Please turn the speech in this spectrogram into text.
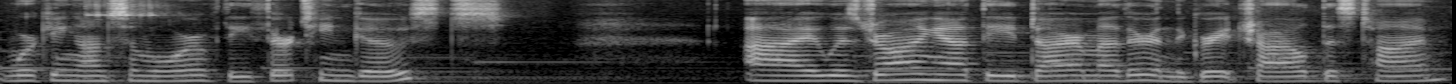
working on some more of the 13 ghosts. I was drawing out the Dire Mother and the Great Child this time.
